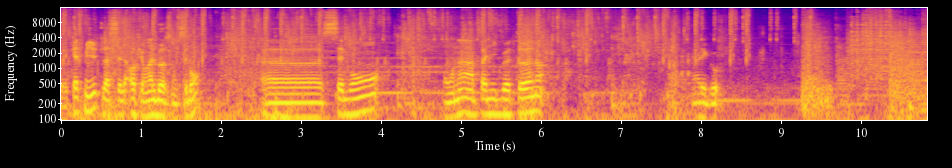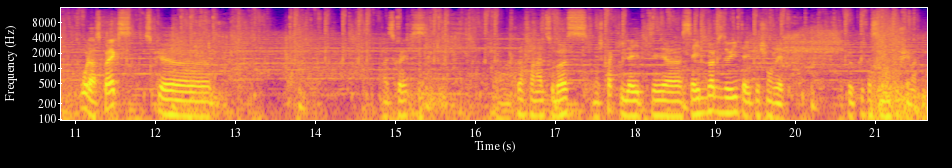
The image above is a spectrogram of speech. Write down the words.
Ouais, 4 minutes, là, c'est là. Ok, on a le boss, donc c'est bon. Euh, c'est bon. On a un panic button. Allez, go. Là, Scolex. Parce que. Ouais, Scolex. Un peu infernal ce boss. Mais je crois qu'il a été. euh, sa hitbox de hit a été changée. Plus facilement toucher maintenant.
